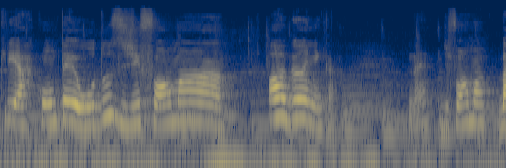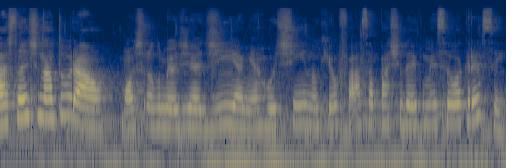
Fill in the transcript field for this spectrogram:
Criar conteúdos de forma orgânica né? De forma bastante natural, mostrando o meu dia a dia, a minha rotina, o que eu faço. A partir daí começou a crescer.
